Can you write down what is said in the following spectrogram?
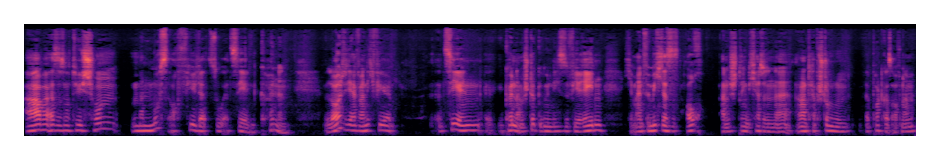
Aber es ist natürlich schon, man muss auch viel dazu erzählen können. Leute, die einfach nicht viel erzählen, äh, können am Stück irgendwie nicht so viel reden. Ich meine, für mich das ist auch anstrengend. Ich hatte eine anderthalb Stunden äh, Podcastaufnahme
